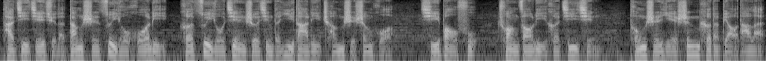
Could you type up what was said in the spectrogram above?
它既截取了当时最有活力和最有建设性的意大利城市生活，其抱负、创造力和激情，同时也深刻地表达了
